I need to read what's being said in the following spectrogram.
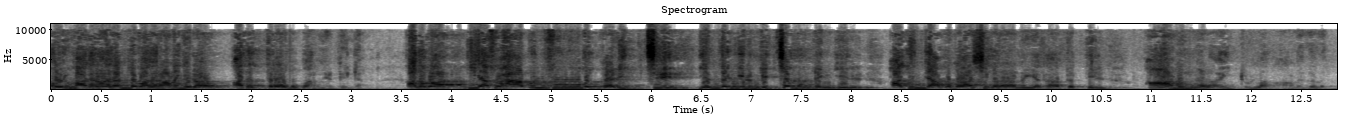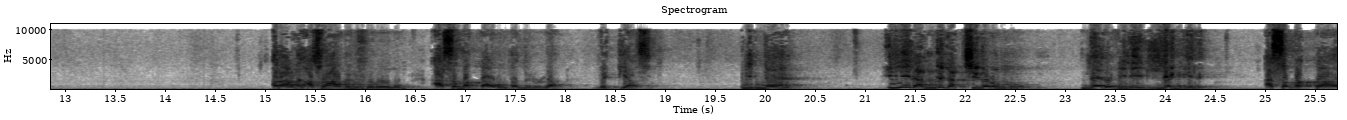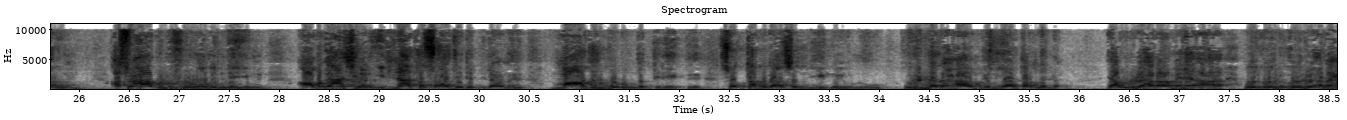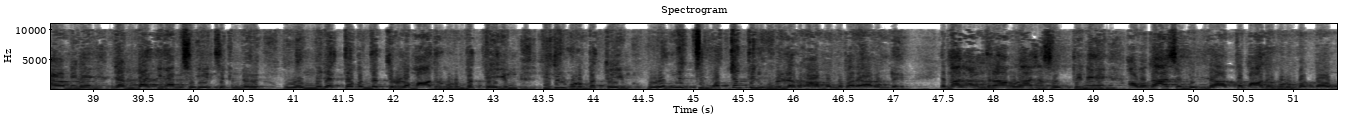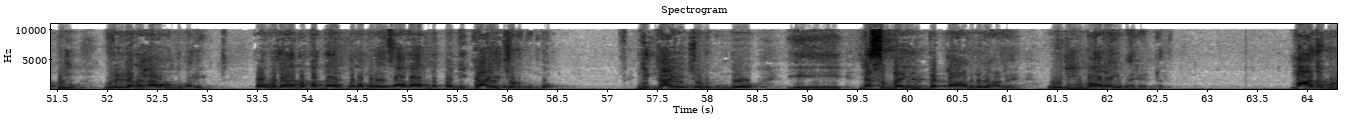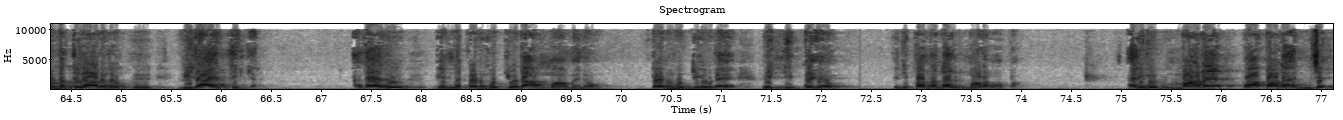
ഒരു മകനോ രണ്ട് മകനാണെങ്കിലോ അതെത്ര എന്ന് പറഞ്ഞിട്ടില്ല. അഥവാ ഈ അസുഹാബുൽ ഫുറൂദ് കഴിച്ച് എന്തെങ്കിലും മിച്ചമുണ്ടെങ്കിൽ അതിന്റെ അവകാശികളാണ് യഥാർത്ഥത്തിൽ ആണുങ്ങളായിട്ടുള്ള ആളുകൾ അതാണ് അസുഹാബുൽ ഫുറൂദും അസബക്കാരും തമ്മിലുള്ള വ്യത്യാസം. പിന്നെ ഈ രണ്ട് കക്ഷികളും നിലവിലില്ലെങ്കിൽ അസബക്കാരും അസുഹാബുൽ ഫുറൂവിന്റെയും അവകാശികൾ ഇല്ലാത്ത സാഹചര്യത്തിലാണ് മാതൃകുടുംബത്തിലേക്ക് സ്വത്തവകാശം നീങ്ങുകയുള്ളൂ. ഉരുളർഹാം എന്ന് ഞാൻ പറഞ്ഞല്ലോ. ഞാൻ ഉൽഹറാമിനെ ഒരു അർഹാമിനെ രണ്ടാക്കി ഞാൻ വിശദീകരിച്ചിട്ടുണ്ട്. ഒന്ന് രക്തബന്ധത്തിലുള്ള മാതൃകുടുംബത്തെയും പിതൃകുടുംബത്തെയും ഒന്നിച്ച് മൊത്തത്തിൽ ഉരുളർഹാം എന്ന് പറയാറുണ്ട്. എന്നാൽ അന്തരാവകാശ സ്വത്തിന് അവകാശമില്ലാത്ത മാതൃകുടുംബക്കാർക്കും ഉരുളർഹാം എന്ന് പറയും. ഇപ്പൊ ഉദാഹരണം വന്നാൽ ഇപ്പൊ നമ്മൾ സാധാരണ ഇപ്പൊ നിക്കായ വെച്ചു കൊടുക്കുമ്പോ നിക്കായ വെച്ചു കൊടുക്കുമ്പോ ഈ നസബയിൽപ്പെട്ട ആളുകളാണ് ഒലിയുമാരായി വരേണ്ടത്. മാതൃകുടുംബത്തിലെ ആളുകൾക്ക് വിലായത്തില്ല. അതായത് പിന്നെ പെൺകുട്ടിയുടെ അമ്മാമനോ പെൺകുട്ടിയുടെ വെല്ലിപ്പയോ വെല്ലിപ്പ എന്ന് പറഞ്ഞാൽ ഉമ്മാടെ പാപ്പ അല്ലെങ്കിൽ ഉമ്മാടെ പാപ്പാടെ അഞ്ചൻ.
